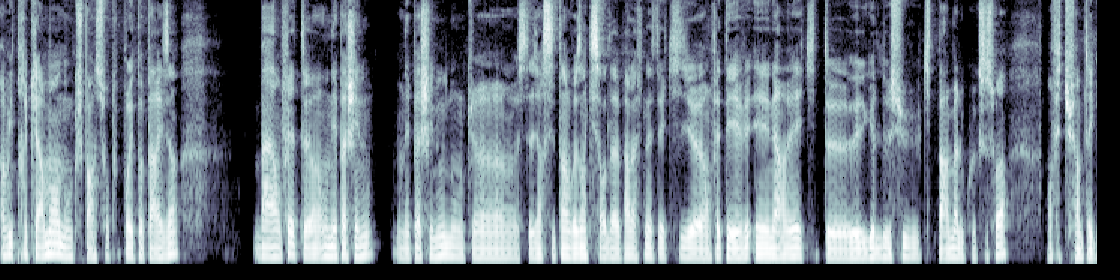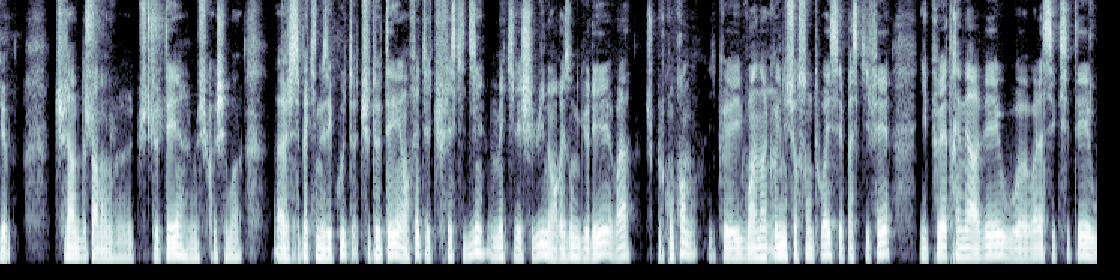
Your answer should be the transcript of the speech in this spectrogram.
Ah oui, très clairement. Donc, je parle surtout pour les toits parisiens. Bah, en fait, on n'est pas chez nous. On n'est pas chez nous, donc euh, c'est-à-dire si t'as un voisin qui sort de la, par la fenêtre et qui euh, en fait est, énervé, qui te gueule dessus, qui te parle mal ou quoi que ce soit, en fait tu fermes ta gueule. Tu fermes, pardon, tu te tais. Je me suis cru chez moi. Euh, je sais pas qui nous écoute. Tu te tais en fait tu fais ce qu'il dit. Le mec il est chez lui, il a raison de gueuler. Voilà, je peux le comprendre. Qu'il voit un mm. inconnu sur son toit, il sait pas ce qu'il fait, il peut être énervé ou euh, voilà s'exciter ou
